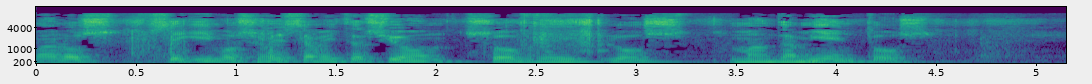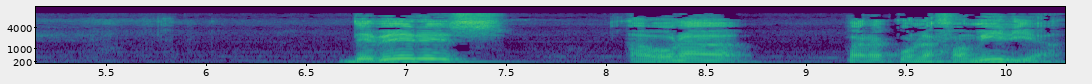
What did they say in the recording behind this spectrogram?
Hermanos, seguimos en esta meditación sobre los mandamientos. Deberes ahora para con la familia.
